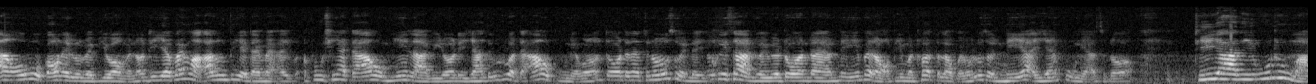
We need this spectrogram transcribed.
အန်အိုးဖို့ကောင်းတယ်လို့ပဲပြောရမယ်နော်ဒီရက်ပိုင်းမှာအားလုံးသိတဲ့အတိုင်းပဲအပူရှင်ကတအားကိုမြင့်လာပြီးတော့ဒီရာသီဥတုကတအားကိုပူနေပေါ့နော်တော်တော်ကျွန်တော်တို့ဆိုရင်လည်းကိစ္စလွယ်ပြီးတော့တော်တော်နှိမ့်ရင်းပဲတော့အပြင်မထွက်တော့ပဲဘာလို့လဲဆိုတော့နေကအရန်ပူနေတာဆိုတော့ဒီရာသီဥတုမှာ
